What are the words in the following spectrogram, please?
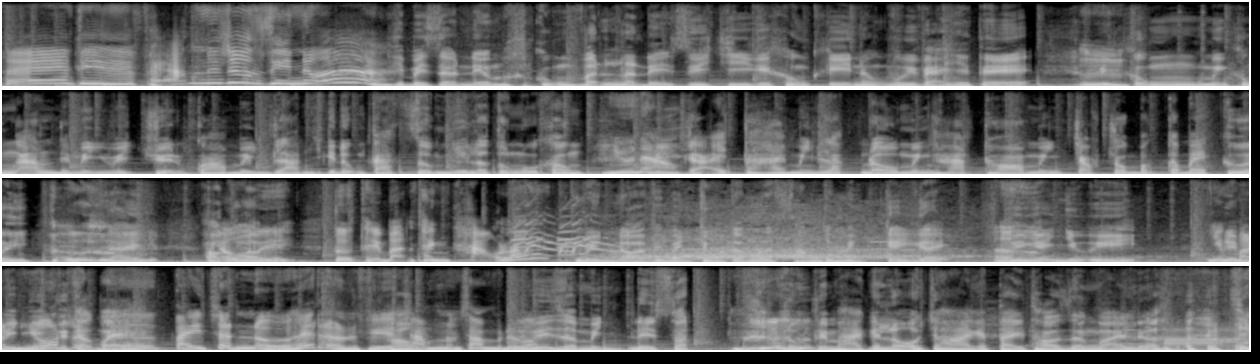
thế thì phải ăn chứ gì nữa thì bây giờ nếu mà cũng vẫn là để duy trì cái không khí nó vui vẻ như thế Ừ. mình không mình không ăn thì mình phải chuyển qua mình làm những cái động tác giống như là tôn ngộ không. Như nào? mình gãi tai mình lắc đầu mình hát hò mình chọc cho các bé cười. Ừ. đấy hoặc là Ôi, tôi thấy bạn thành thạo lắm. Mình nói với bên trung tâm là sắm cho mình cây gậy. Cây Ừ. gậy như ý nhưng để mà mình nhốt các bé. tay chân ở hết ở phía Không. trong làm sao mà được? bây giờ mình đề xuất đục thêm hai cái lỗ cho hai cái tay thò ra ngoài nữa. Chỉ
